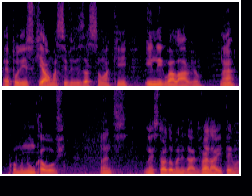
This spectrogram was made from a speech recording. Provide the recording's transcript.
É por isso que há uma civilização aqui inigualável, né? como nunca houve antes na história da humanidade. Vai lá, item 11.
